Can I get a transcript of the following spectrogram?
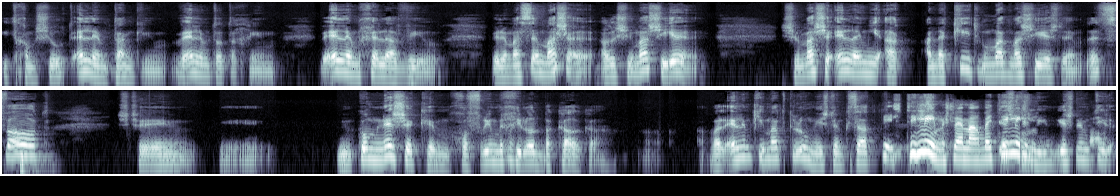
בהתחמשות, אין להם טנקים ואין להם תותחים ואין להם חיל האוויר, ולמעשה מה ש... הרשימה שיהיה של מה שאין להם היא ענקית לעומת מה שיש להם. זה צבאות שבמקום נשק הם חופרים מחילות בקרקע. אבל אין להם כמעט כלום, יש להם קצת... יש טילים, יש להם הרבה טילים. יש טילים, יש להם טילים.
